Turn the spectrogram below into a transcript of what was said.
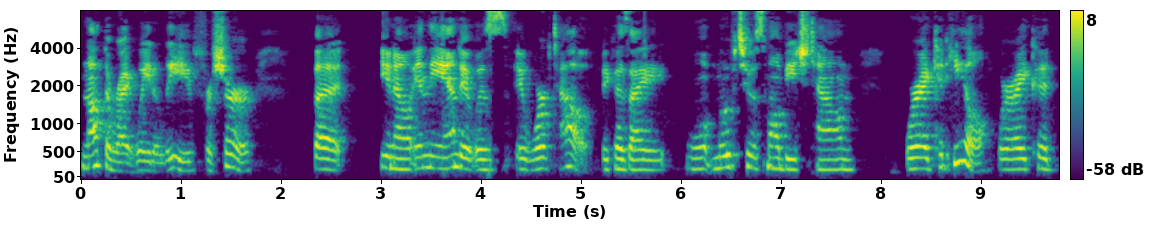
not the right way to leave for sure. But, you know, in the end it was, it worked out because I moved to a small beach town where I could heal, where I could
